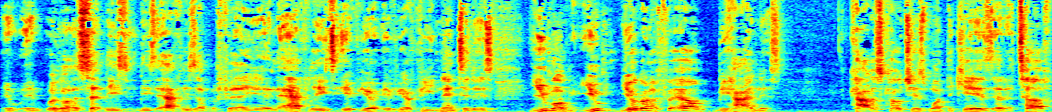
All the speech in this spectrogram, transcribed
If, if we're to set these these athletes up for failure, and athletes, if you're if you're feeding into this, you gonna you you're gonna fail behind this. College coaches want the kids that are tough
